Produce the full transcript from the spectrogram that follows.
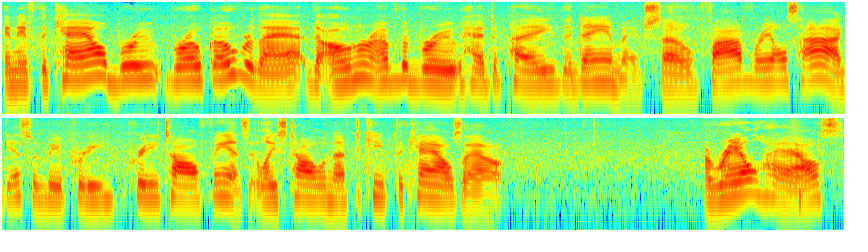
and if the cow brute broke over that, the owner of the brute had to pay the damage. So five rails high, I guess would be a pretty, pretty tall fence, at least tall enough to keep the cows out. A rail house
